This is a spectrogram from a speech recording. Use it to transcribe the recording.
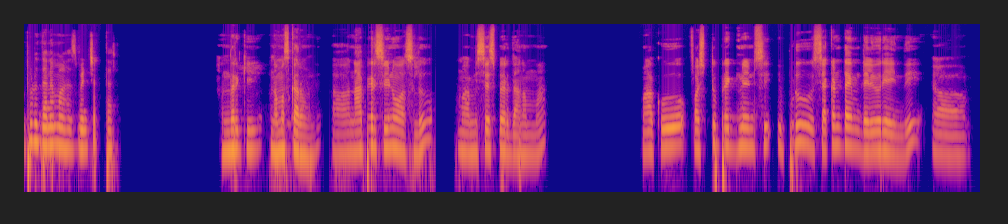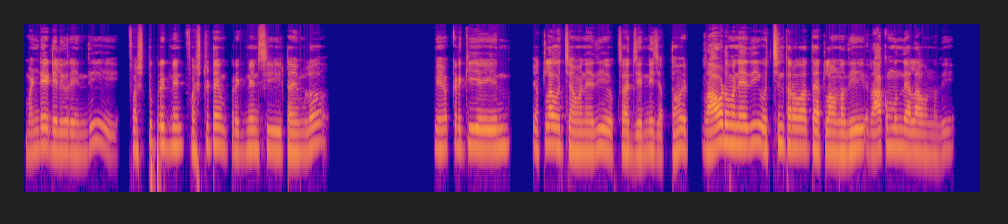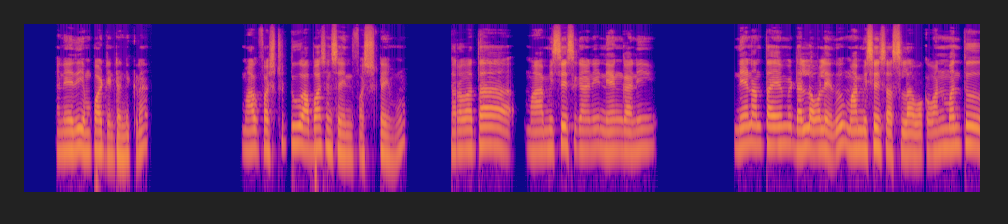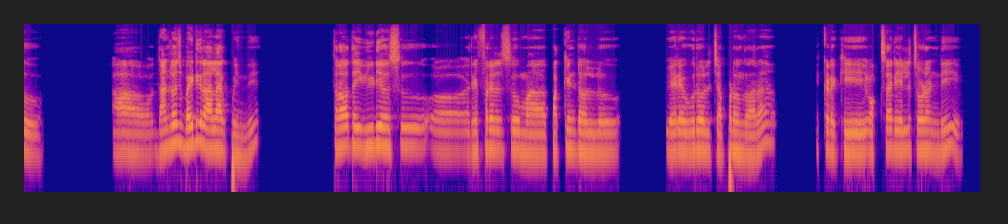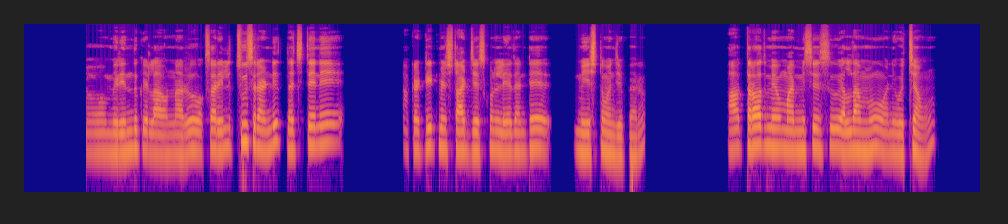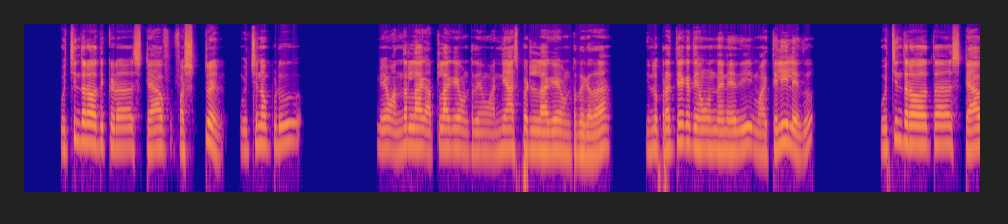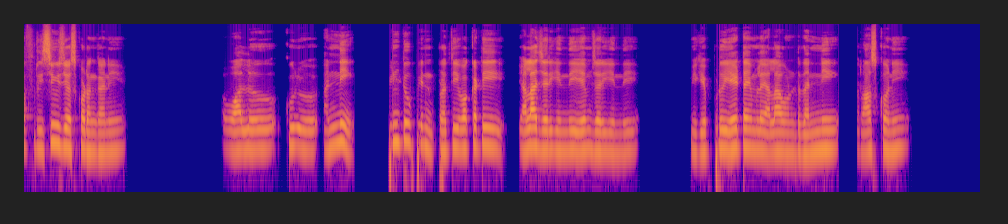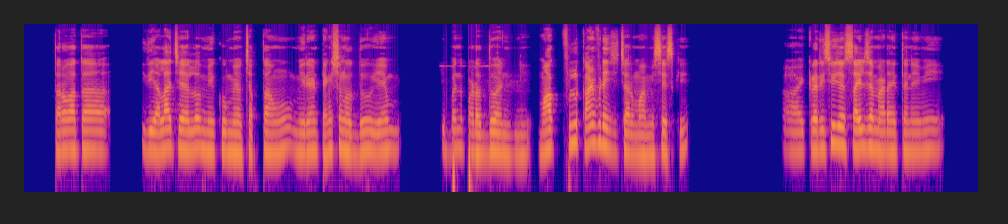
ఇప్పుడు ధన మా హస్బెండ్ చెప్తారు. అందరికీ నమస్కారం అండి. నా పేరు శ్రీనివాసులు. మా మిస్సెస్ పేరు దానమ్మ మాకు ఫస్ట్ ప్రెగ్నెన్సీ ఇప్పుడు సెకండ్ టైం డెలివరీ అయింది. మండే డెలివరీ అయింది. First pregnant first time pregnancy టైంలో మేము ఎక్కడికి ఎట్లా వచ్చామనేది ఒకసారి జర్నీ చెప్తాం. రావడం అనేది వచ్చిన తర్వాత ఎట్లా ఉన్నది? రాకముందు ఎలా ఉన్నది? అనేది ఇంపార్టెంట్ అండి ఇక్కడ. మాకు ఫస్ట్ టూ అబాషన్స్ అయింది ఫస్ట్ టైము తర్వాత మా మిస్సెస్ కానీ నేను కానీ నేనంత ఏమి డల్ అవ్వలేదు. మా మిస్సెస్ అసలు ఒక వన్ మంత్ దాంట్లోంచి బయటికి రాలేకపోయింది. తర్వాత ఈ వీడియోస్ రిఫరల్స్ మా పక్కింటి వాళ్ళు వేరే ఊరోళ్ళు చెప్పడం ద్వారా ఇక్కడికి ఒకసారి వెళ్ళి చూడండి. ఆ, మీరు ఎందుకు ఇలా ఉన్నారు? ఒకసారి వెళ్ళి చూసి రండి. నచ్చితేనే అక్కడ ట్రీట్మెంట్ స్టార్ట్ చేసుకుని లేదంటే మీ ఇష్టం అని చెప్పారు. ఆ తర్వాత మేము మా మిస్సెస్ వెళ్దాము అని వచ్చాము. వచ్చిన తర్వాత ఇక్కడ స్టాఫ్ ఫస్ట్ టైం వచ్చినప్పుడు మేము అందరిలాగా అట్లాగే ఉంటుందేమో అన్ని హాస్పిటల్ లాగే ఉంటుంది కదా దీనిలో ప్రత్యేకత ఏముంది అనేది మాకు తెలియలేదు. వచ్చిన తర్వాత స్టాఫ్ రిసీవ్ చేసుకోవడం కానీ వాళ్ళు కు- అన్నీ పిన్ టు పిన్ ప్రతి ఒక్కటి ఎలా జరిగింది ఏం జరిగింది మీకు ఎప్పుడు ఏ టైంలో ఎలా ఉంటుంది అన్నీ రాసుకొని తర్వాత ఇది ఎలా చేయాలో మీకు మేము చెప్తాము. మీరేం టెన్షన్ వద్దు ఏం ఇబ్బంది పడొద్దు అని మాకు ఫుల్ కాన్ఫిడెన్స్ ఇచ్చారు మా మిస్సెస్కి. ఇక్కడ రిసీవ్ చేసిన శైలజ మేడం అయితేనేమి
